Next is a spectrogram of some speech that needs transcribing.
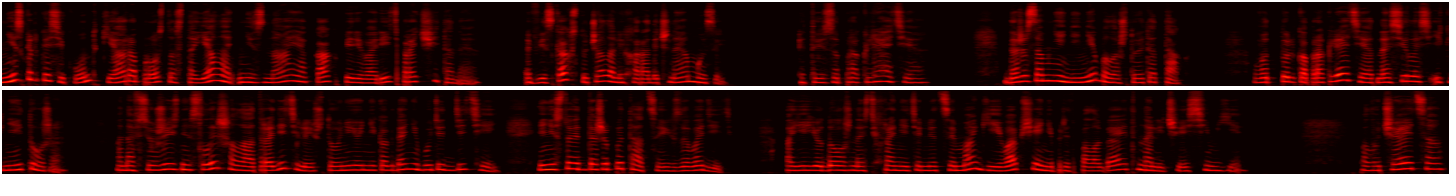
Несколько секунд Киара просто стояла, не зная, как переварить прочитанное. В висках стучала лихорадочная мысль. «Это из-за проклятия». Даже сомнений не было, что это так. Вот только проклятие относилось и к ней тоже. Она всю жизнь слышала от родителей, что у нее никогда не будет детей, и не стоит даже пытаться их заводить а ее должность хранительницы магии вообще не предполагает наличие семьи. Получается,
